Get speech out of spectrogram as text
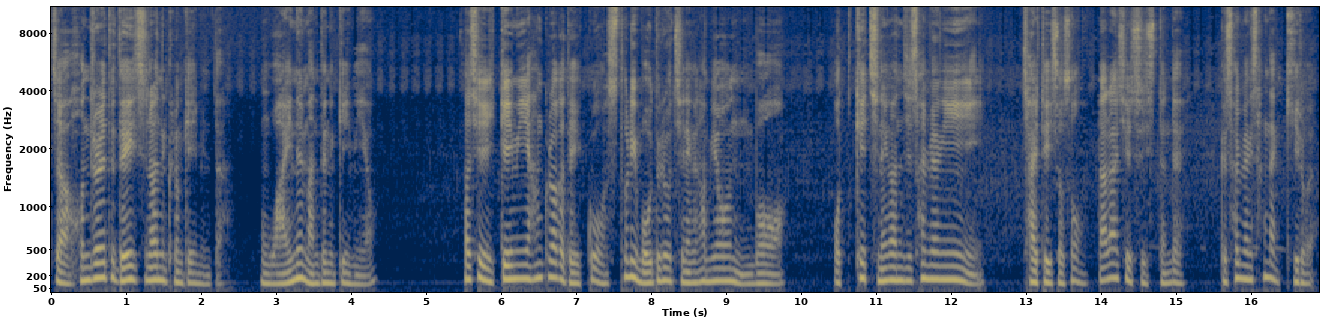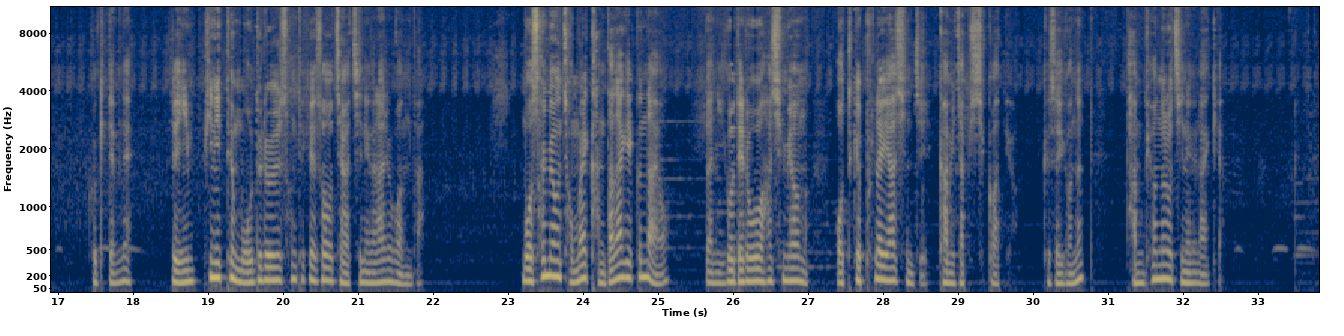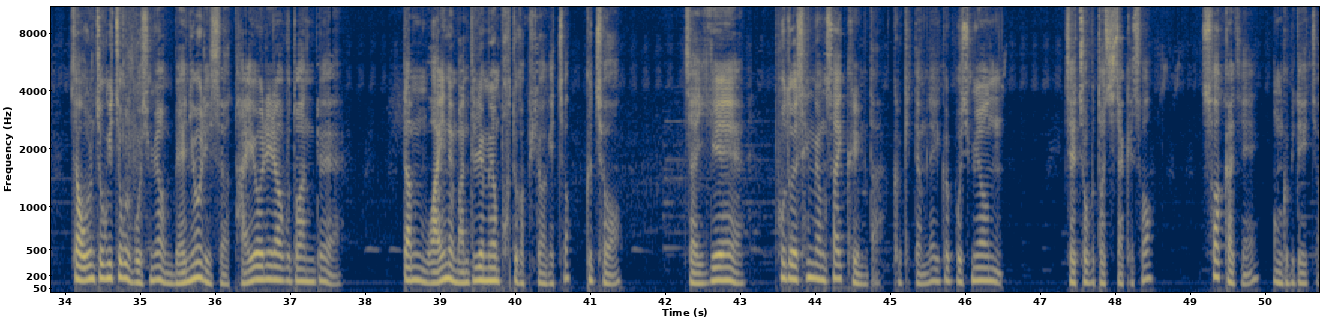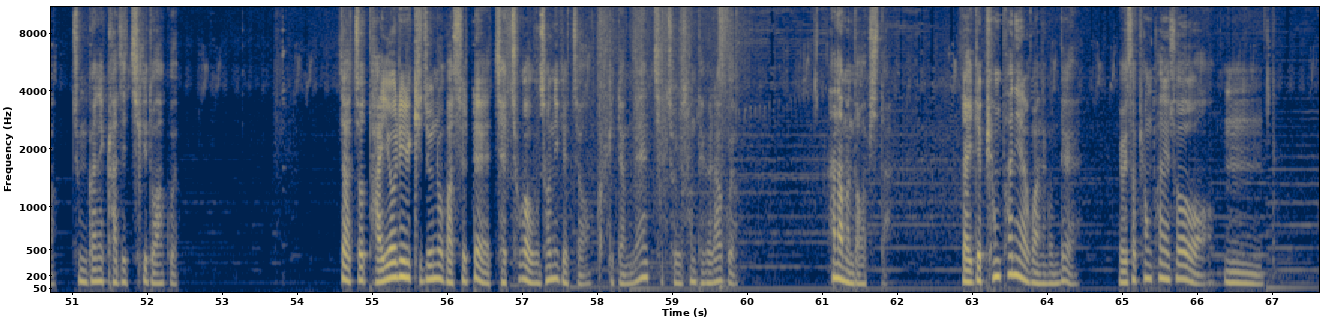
자, 100 Days라는 그런 게임입니다. 와인을 만드는 게임이에요. 사실 이 게임이 한글화가 돼 있고 스토리 모드로 진행을 하면 뭐 어떻게 진행하는지 설명이 잘 돼 있어서 따라 하실 수 있을 텐데 그 설명이 상당히 길어요. 그렇기 때문에 infinite 모드를 선택해서 제가 진행을 하려고 합니다. 뭐 설명은 정말 간단하게 끝나요. 일단 이거대로 하시면 어떻게 플레이 하신지 감이 잡히실 것 같아요. 그래서 이거는 단편으로 진행을 할게요. 자 오른쪽 위쪽을 보시면 매뉴얼이 있어요. 다이어리라고도 하는데 일단 와인을 만들려면 포도가 필요하겠죠? 그쵸? 자 이게 포도의 생명 사이클입니다. 그렇기 때문에 이걸 보시면 제초부터 시작해서 수학까지 언급이 되어 있죠. 중간에 가지치기도 하고요. 자, 저 다이어리를 기준으로 봤을 때 제초가 우선이겠죠. 그렇기 때문에 제초를 선택을 하고요. 하나만 더 합시다. 자, 이게 평판이라고 하는 건데 여기서 평판에서 음,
